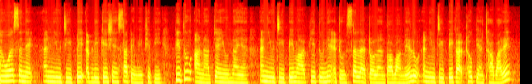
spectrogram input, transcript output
iOS စနစ် NUG Pay application စတင်ပြီဖြစ်ပြီးပြည်သူအာဏာပြန်ယူနိုင်ရန် NUG Pay မှာပြည်သူနဲ့အတူဆက်လက်တော်လှန်သွားပါမယ်လို့ NUG Pay ကထုတ်ပြန်ထားပါတယ်။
